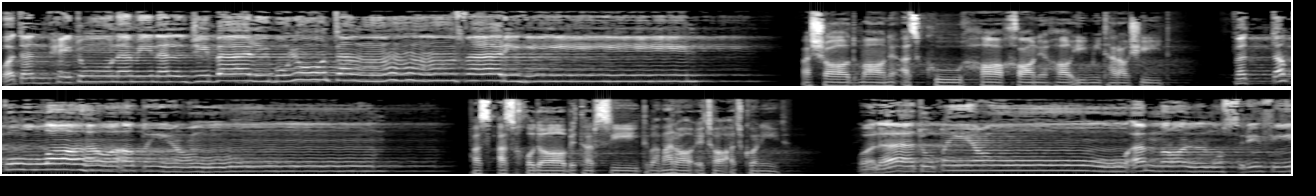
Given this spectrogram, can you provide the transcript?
وتنحتون من الجبال بيوتا فارهین و شادمان از کوه ها خانه هایی می تراشید فاتقوا الله و اطیعون پس از خدا بترسید و مرا اطاعت کنید. ولا تطیعوا امر المسرفین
